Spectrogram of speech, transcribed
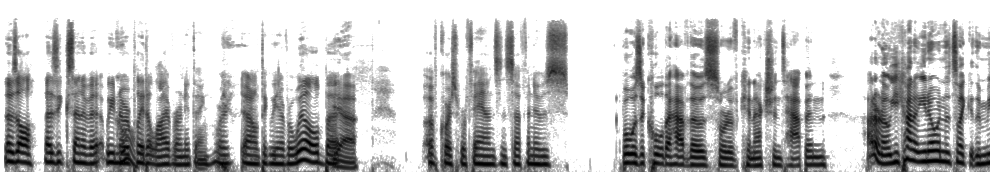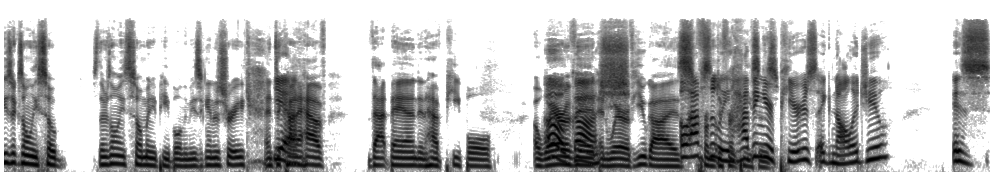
was all that was the extent of it we never played it live or anything we're, i don't think we ever will but yeah. of course we're fans and stuff and it was But was it cool to have those sort of connections happen? I don't know. You kind of you know when it's like the music's only so so there's only so many people in the music industry, and to Yeah. kind of have that band and have people aware Oh, of gosh. it and aware of you guys. oh absolutely having your peers acknowledge you is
